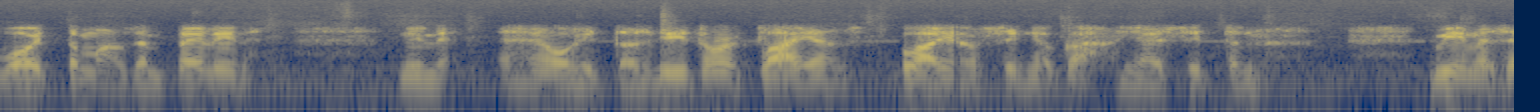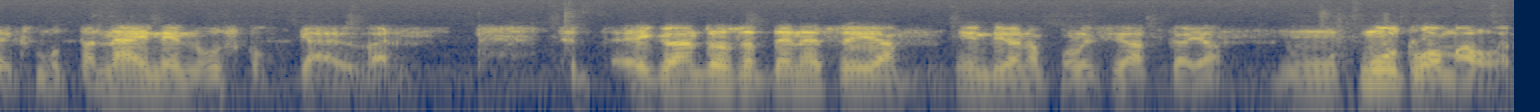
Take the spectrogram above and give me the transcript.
voittamaan sen pelin, niin he ohittaisi Detroit Lions, Lionsin, joka jäisi sitten viimeiseksi, mutta näin en usko käyvän. Et eiköhän tuossa Tennessee ja Indianapolis jatka ja muut, muut lomalle.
